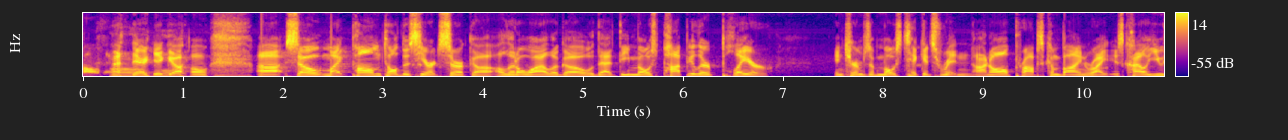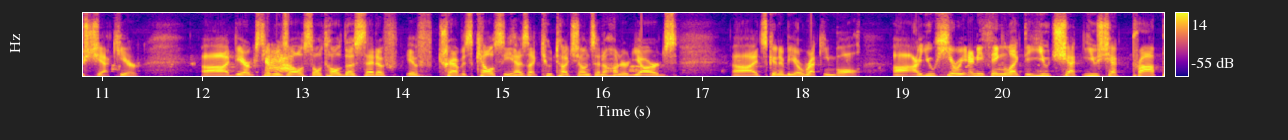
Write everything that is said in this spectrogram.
Oh, there you boy. go. Uh, so Mike Palm told us here at Circa a little while ago that the most popular player in terms of most tickets written on all props combined, right, is Kyle Juszczyk here. Uh, Derek Stevens wow. also told us that if, if Travis Kelce has like two touchdowns and 100 yards, uh, it's going to be a wrecking ball. Uh, are you hearing anything like the Juszczyk, Juszczyk prop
